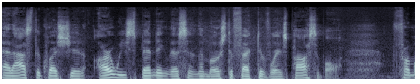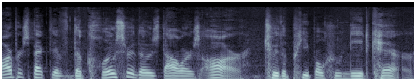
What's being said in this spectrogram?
and ask the question are we spending this in the most effective ways possible? from our perspective, the closer those dollars are to the people who need care,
